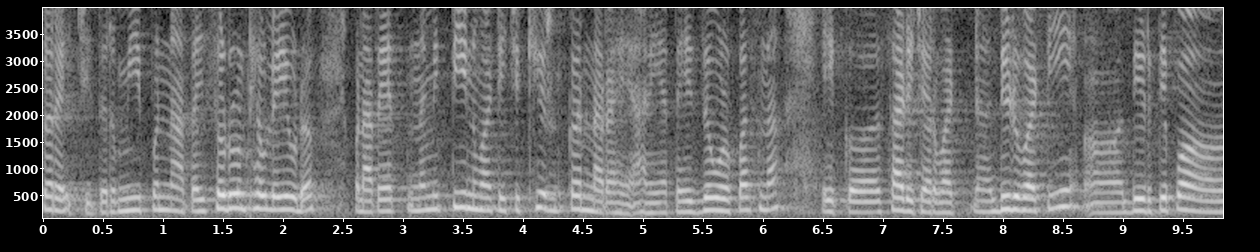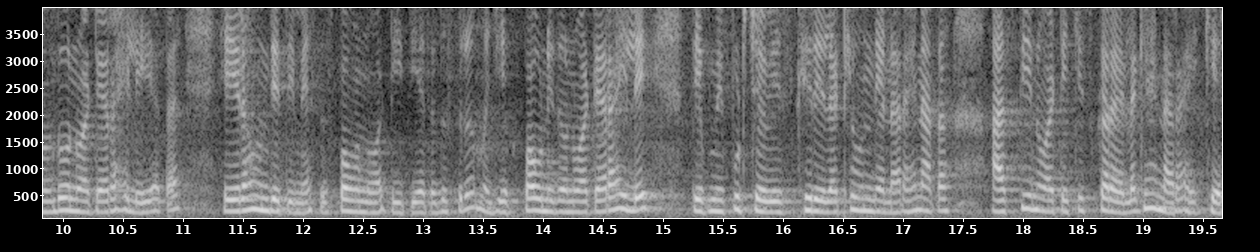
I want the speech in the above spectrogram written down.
करायची. तर मी पण ना आता हे सडून ठेवलं एवढं. पण आता यात ना मी तीन वाटीची खीर करणार आहे. आणि आता हे जवळपास ना एक साडेचार वाट दीड वाटी दीड ते प दोन वाट्या राहिले आता. हे राहून देते मी असंच पाऊण वाटी ती आता दुसरं म्हणजे एक पावणे दोन वाट्या राहिले. ते मी पुढच्या वेळेस खिरेला ठेवून देणार आहे. ना आता आज तीन वाट्याचीच करायला घेणार आहे खीर.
